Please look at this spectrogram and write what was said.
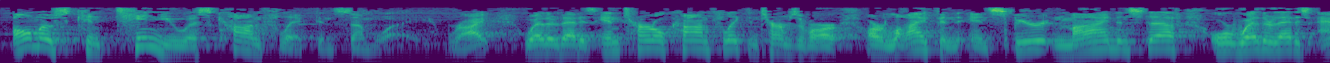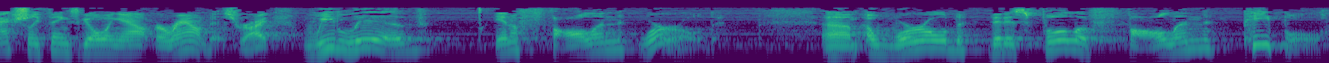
almost continuous conflict in some way right? Whether that is internal conflict in terms of our, our life and, and spirit and mind and stuff, or whether that is actually things going out around us, right? We live in a fallen world. Um, a world that is full of fallen people.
